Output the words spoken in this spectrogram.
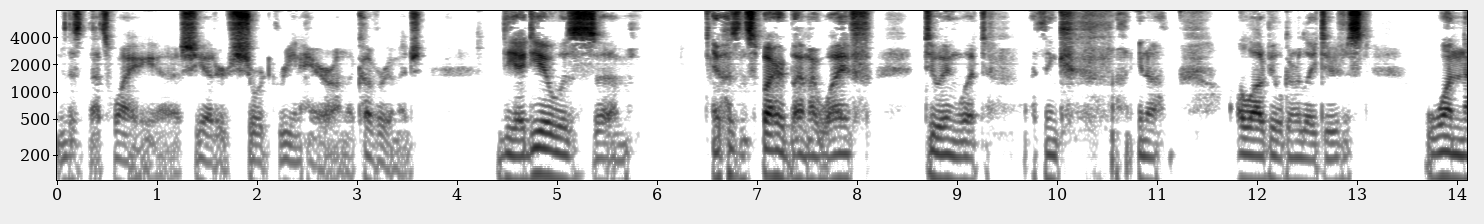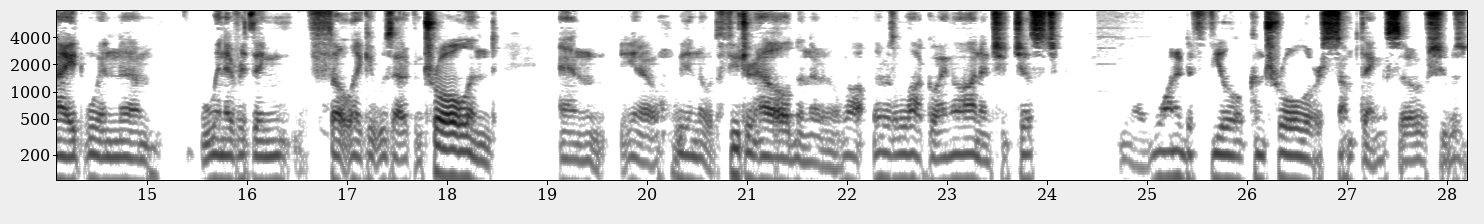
this, that's why uh, she had her short green hair on the cover image. The idea was, um, it was inspired by my wife doing what I think, you know, a lot of people can relate to. Just one night when, um, when everything felt like it was out of control and, and, you know, we didn't know what the future held and there was a lot, there was a lot going on and she just, you know, wanted to feel control over something. So she was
